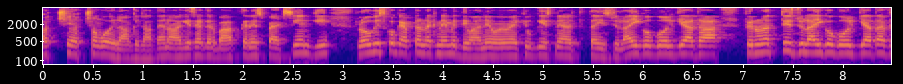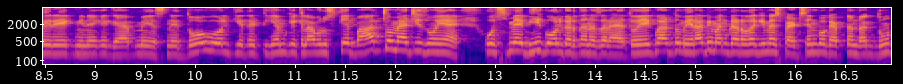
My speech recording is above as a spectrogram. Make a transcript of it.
अच्छे अच्छों को हिला के जाता है ना। आगे से अगर बात करें स्पैट्सियन की, लोग इसको कैप्टन रखने में दीवाने हुए हैं क्योंकि इसने तेईस जुलाई को गोल किया था, फिर उनतीस जुलाई को गोल किया था, फिर एक महीने के गैप में इसने दो गोल किए थे टीएम के खिलाफ और उसके बाद जो मैचेज हुए हैं, उसमें भी गोल करता नज़र आया। तो एक बार तो मेरा भी मन कर रहा था कि मैं स्पैट्सियन को कैप्टन रख दूँ,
